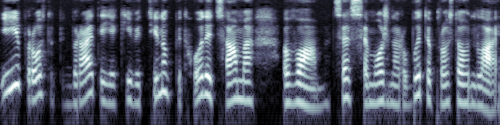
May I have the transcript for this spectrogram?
і просто підбираєте, який відтінок підходить саме вам. Це все можна робити просто онлайн.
